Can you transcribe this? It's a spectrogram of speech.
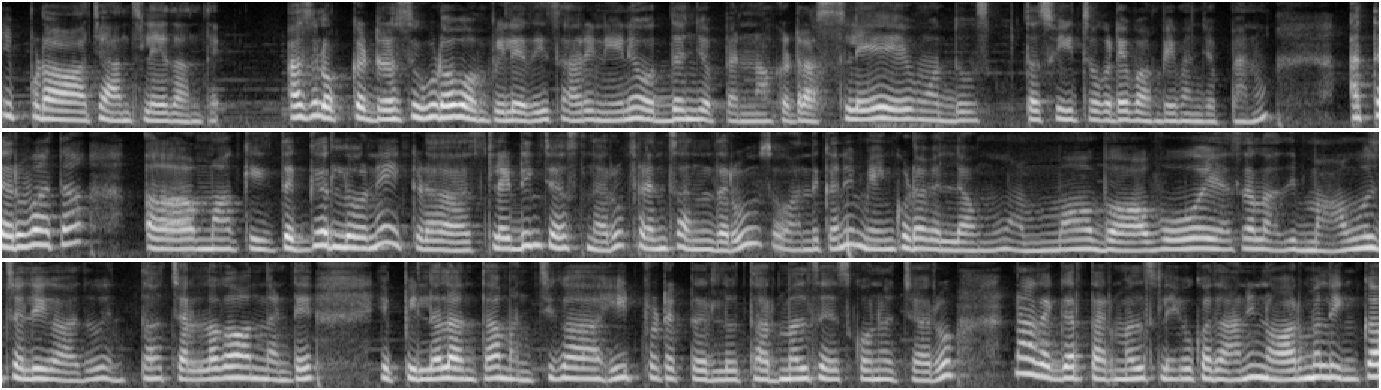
ఇప్పుడు ఆ ఛాన్స్ లేదు అంతే అసలు ఒక్క డ్రెస్ కూడా పంపించలేదు ఈసారి నేనే వద్దని చెప్పాను. నాకు డ్రెస్లే ఏం వద్దు. కొత్త స్వీట్స్ ఒకటే పంపించమని చెప్పాను. ఆ తర్వాత మాకి దగ్గరలోనే ఇక్కడ స్లెడ్డింగ్ చేస్తున్నారు ఫ్రెండ్స్ అందరూ. సో అందుకని మేము కూడా వెళ్ళాము. అమ్మ బాబోయ్! అసలు అది మామూలు చలి కాదు. ఎంత చల్లగా ఉందంటే ఈ పిల్లలంతా మంచిగా హీట్ ప్రొటెక్టర్లు థర్మల్స్ వేసుకొని వచ్చారు. నా దగ్గర థర్మల్స్ లేవు కదా అని నార్మల్ ఇంకా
